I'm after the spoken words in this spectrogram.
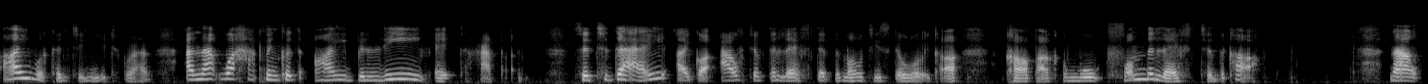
I will continue to grow. And that will happen because I believe it to happen. So today I got out of the lift at the multi story car, car park and walked from the lift to the car. Now,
